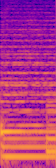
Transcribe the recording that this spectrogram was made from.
Ja,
